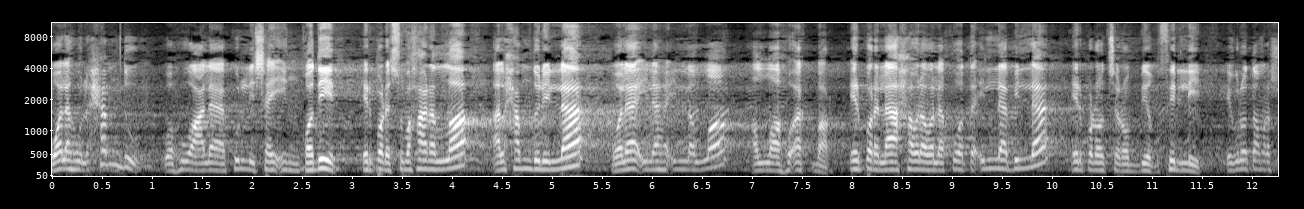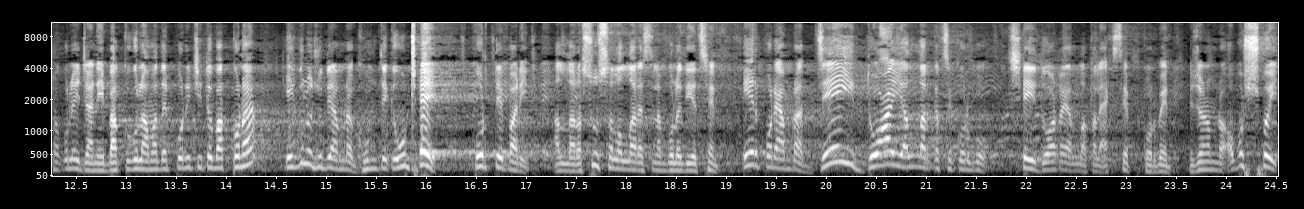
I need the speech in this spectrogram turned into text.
ওয়া লাহুল হামদু ওয়া হুয়া আলা কুল্লি শাইইন কাদির। এরপরে সুবহানাল্লাহ, আলহামদুলিল্লাহ, ওয়া লা ইলাহা ইল্লাল্লাহ, আল্লাহু আকবার। এরপরে লা হাওলা ওয়ালা কুওয়াতা ইল্লা বিল্লাহ, এরপরে হচ্ছে রব্বিগফিরলি এগুলো তো আমরা সকলেই জানি বাক্যগুলো আমাদের পরিচিত বাক্য না। এগুলো যদি আমরা ঘুম থেকে উঠে পড়তে পারি, আল্লাহ রাসূল সাল্লাল্লাহু আলাইহি সাল্লাম বলে দিয়েছেন, এরপরে আমরা যেই দোয়াই আল্লাহর কাছে করব, সেই দোয়াটাই আল্লাহ তাআলা অ্যাকসেপ্ট করবেন। এজন্য আমরা অবশ্যই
